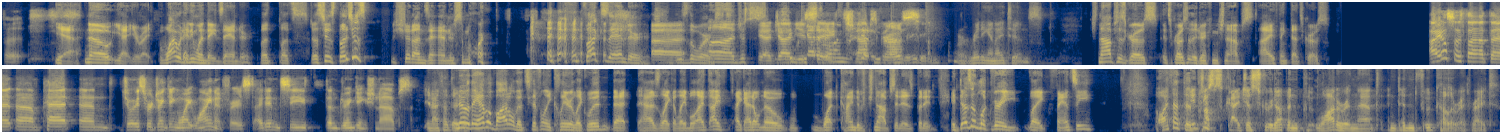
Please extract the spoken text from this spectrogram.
But Yeah. No, yeah, you're right. But why would anyone date Xander? Let let's let's just let's just shit on Xander some more. Fuck Xander. Uh, He's the worst. Uh, just yeah, John, you say Wrong gross. rating, or rating on iTunes. Schnapps is gross. It's gross that they're drinking schnapps. I think that's gross. I also thought that um, Pat and Joyce were drinking white wine at first. I didn't see them drinking schnapps. Yeah, I thought they No, they have a bottle that's definitely clear liquid that has like a label. I, I like I don't know what kind of schnapps it is, but it it doesn't look very like fancy. Oh, I thought the It props just- guy just screwed up and put water in that and didn't food color it right.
